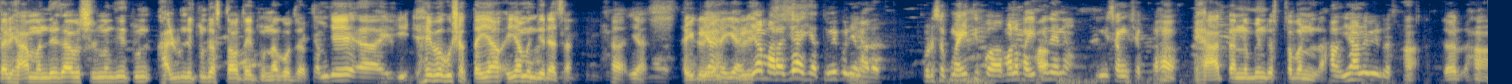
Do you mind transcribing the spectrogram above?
तर ह्या मंदिराचा विषय म्हणजे इथून खालून इथून रस्ता होता इथून अगोदर. म्हणजे अं, हे बघू शकता या या मंदिराचा. हा, या. इकडे या ना, या. इकडे. या महाराज या या. तुम्ही पण या या. महाराज. थोडस माहिती प- मला माहिती हा. नाही ना. तुम्ही सांगू शकता. हा. ह्या आता नवीन रस्ता बनला. हा या नवीन रस्ता. तर हा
